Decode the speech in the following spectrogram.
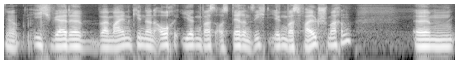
ja. ich werde bei meinen Kindern auch irgendwas aus deren Sicht, irgendwas falsch machen. Ähm,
